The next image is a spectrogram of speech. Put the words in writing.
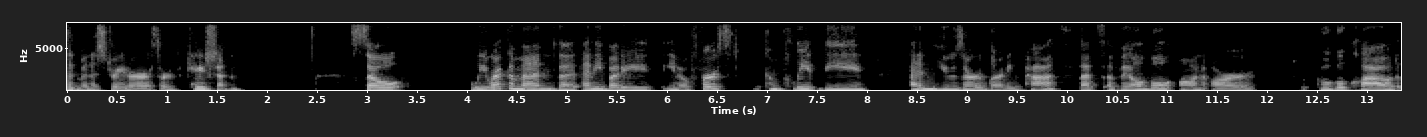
Administrator certification. So we recommend that anybody, you know, first complete the end user learning path that's available on our Google Cloud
